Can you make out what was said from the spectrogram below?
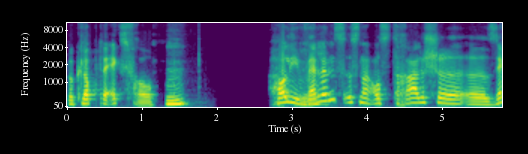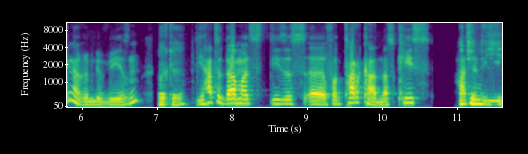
bekloppte Ex-Frau. Mhm. Holly Ja. Valance ist eine australische äh, Sängerin gewesen. Okay. Die hatte damals dieses äh, von Tarkan, das Kiss, Hat die hatte die,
